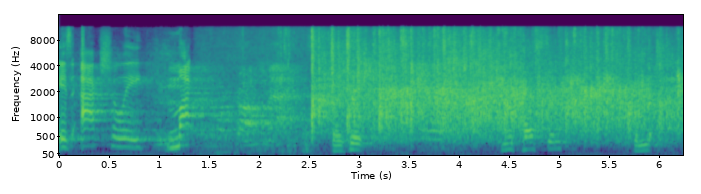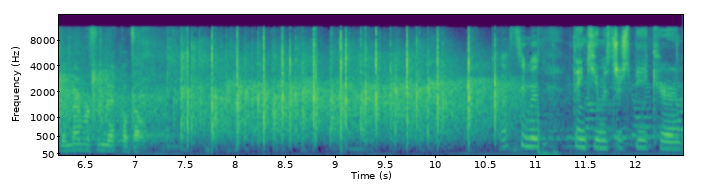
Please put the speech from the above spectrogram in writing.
is actually much Thank you. Your question, the, the member from Nickel Thank you, Mr. Speaker.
